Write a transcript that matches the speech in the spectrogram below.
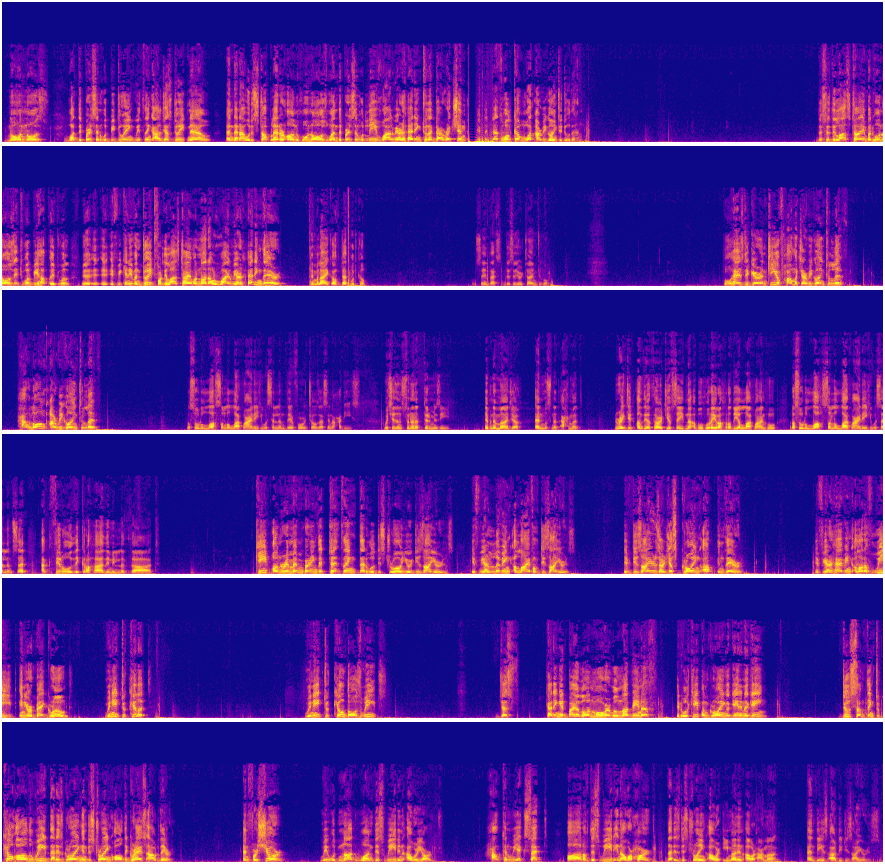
No one knows what the person would be doing. We think I'll just do it now and then I would stop later on. Who knows when the person would leave while we are heading to that direction. If the death will come, what are we going to do then? This is the last time, but who knows? It will be. It will. Uh, if we can even do it for the last time or not, or while we are heading there, the malaika of death would come. We'll say that's this is your time to go. Who has the guarantee of how much are we going to live? How long are we going to live? Rasulullah sallallahu alayhi wasallam therefore tells us in a hadith, which is in Sunan al-Tirmizi, Ibn Majah, and Musnad Ahmad, narrated on the authority of Sayyidina Abu Hurairah radiyallahu anhu, Rasulullah sallallahu alayhi wasallam said, أكثروا ذكر هذه اللذات Keep on remembering the thing that will destroy your desires. If we are living a life of desires, if desires are just growing up in there, if you are having a lot of weed in your background, we need to kill it. We need to kill those weeds. Just cutting it by a lawn mower will not be enough. It will keep on growing again and again. Do something to kill all the weed that is growing and destroying all the grass out there. And for sure, we would not want this weed in our yard. How can we accept all of this weed in our heart that is destroying our iman and our amal? And these are the desires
